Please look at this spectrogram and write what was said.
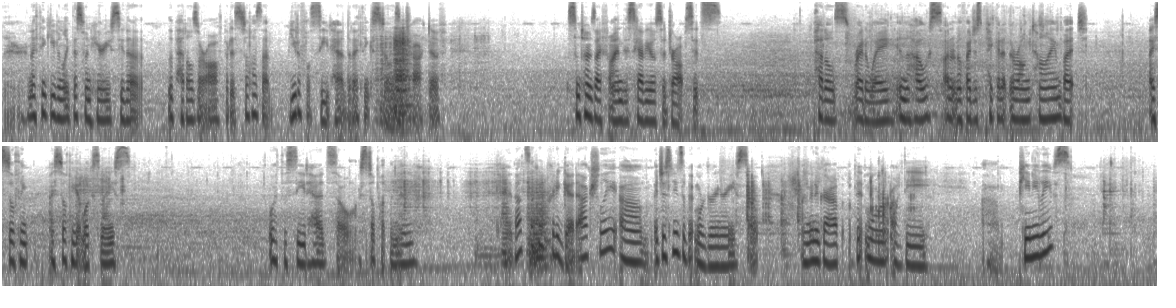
there. And I think even like this one here, you see the the petals are off, but it still has that beautiful seed head that I think still is attractive. Sometimes I find the scabiosa drops its petals right away in the house. I don't know if I just pick it at the wrong time, but I still think I still think it looks nice with the seed head, so I still put them in. Okay, that's looking pretty good actually. Um, it just needs a bit more greenery, so I'm gonna grab a bit more of the um, peony leaves,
